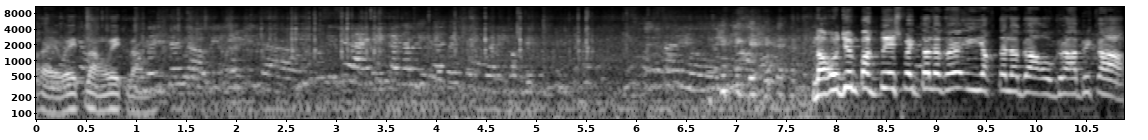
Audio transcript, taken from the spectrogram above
Okay, wait lang, wait lang. Wait lang daw, wait lang daw. Hindi ko sisirahin ka na, wait lang, wait lang, wait lang. Naku, dyan pag PS5 talaga, iyak talaga ako. Grabe ka.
